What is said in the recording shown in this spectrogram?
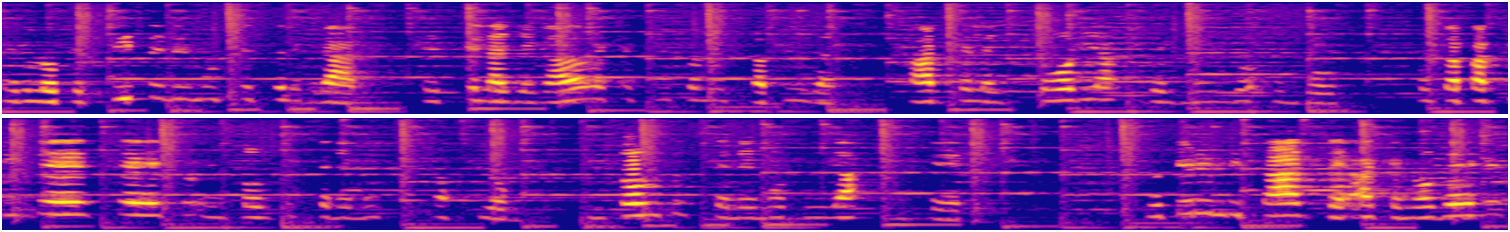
pero lo que sí tenemos que celebrar es que la llegada de Jesús a nuestras vidas parte la historia del mundo en dos. Porque a partir de este hecho entonces tenemos salvación, entonces tenemos vida eterna. Yo quiero invitarte a que no dejes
